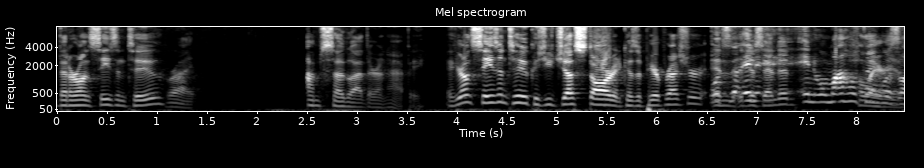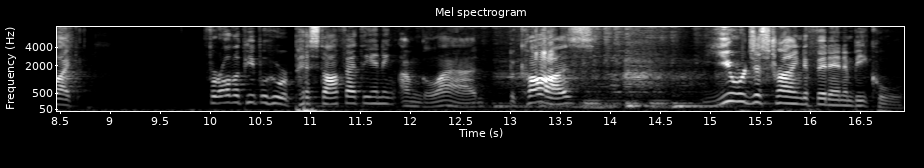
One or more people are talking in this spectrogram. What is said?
that are on season two. Right. I'm so glad they're unhappy. If you're on season two because you just started because of peer pressure and What's the- it just ended, And well, my whole thing Hilarious. was like, for all the people who were pissed off at the ending, I'm glad because you were just trying to fit in and be cool.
